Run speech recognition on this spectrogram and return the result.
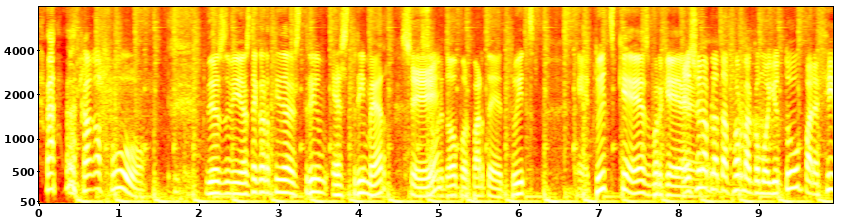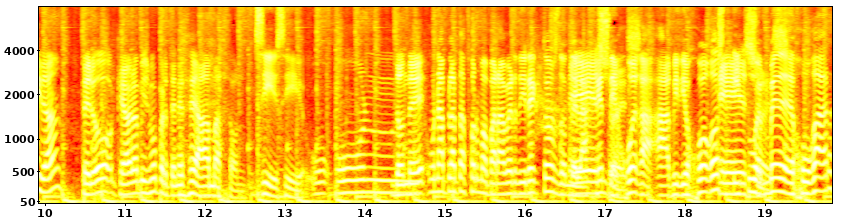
Cagafú. Dios mío, este conocido stream, streamer, Sí. sobre todo por parte de Twitch. Eh, ¿Twitch qué es? Porque. Es una plataforma como YouTube parecida, pero que ahora mismo pertenece a Amazon. Sí, sí. Un, Donde- una plataforma para ver directos donde la gente es. juega a videojuegos y Eso tú en vez de jugar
